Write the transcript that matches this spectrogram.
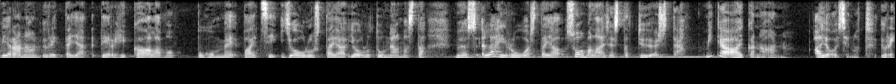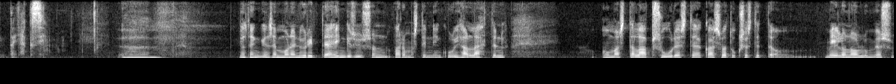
vieraana on yrittäjä Terhi Kaalamo. Puhumme paitsi joulusta ja joulutunnelmasta, myös lähiruuasta ja suomalaisesta työstä. Mikä aikanaan ajoi sinut yrittäjäksi? Öö, jotenkin semmoinen yrittäjähenkisyys on varmasti niin kuin ihan lähtenyt omasta lapsuudesta ja kasvatuksesta, että meillä on ollut myös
